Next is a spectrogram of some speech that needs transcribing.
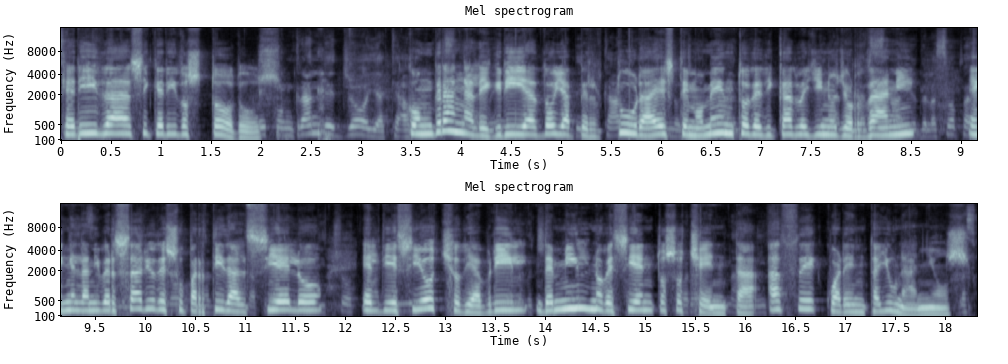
Queridas y queridos todos, con gran alegría doy apertura a este momento dedicado a Gino Giordani en el aniversario de su partida al cielo el 18 de abril de 1980, hace 41 La años.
